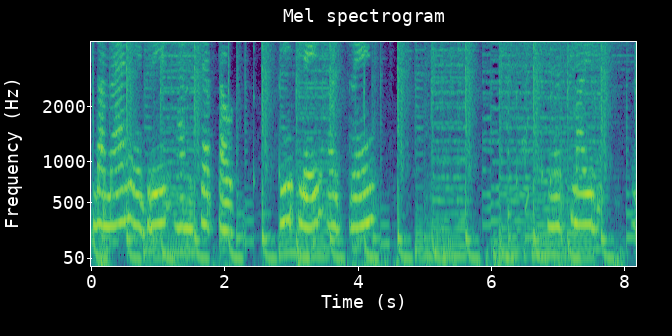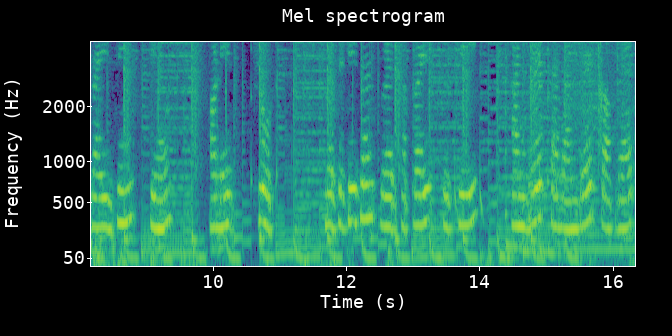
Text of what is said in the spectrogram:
The man agreed and stepped out. He played a strange, mesmerizing tune on his flute. The citizens were surprised to see hundreds and hundreds of rats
